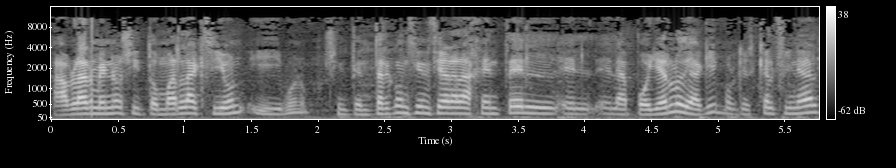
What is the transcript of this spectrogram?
hablar menos y tomar la acción y, bueno, pues intentar concienciar a la gente el, el- el apoyarlo de aquí, porque es que al final,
